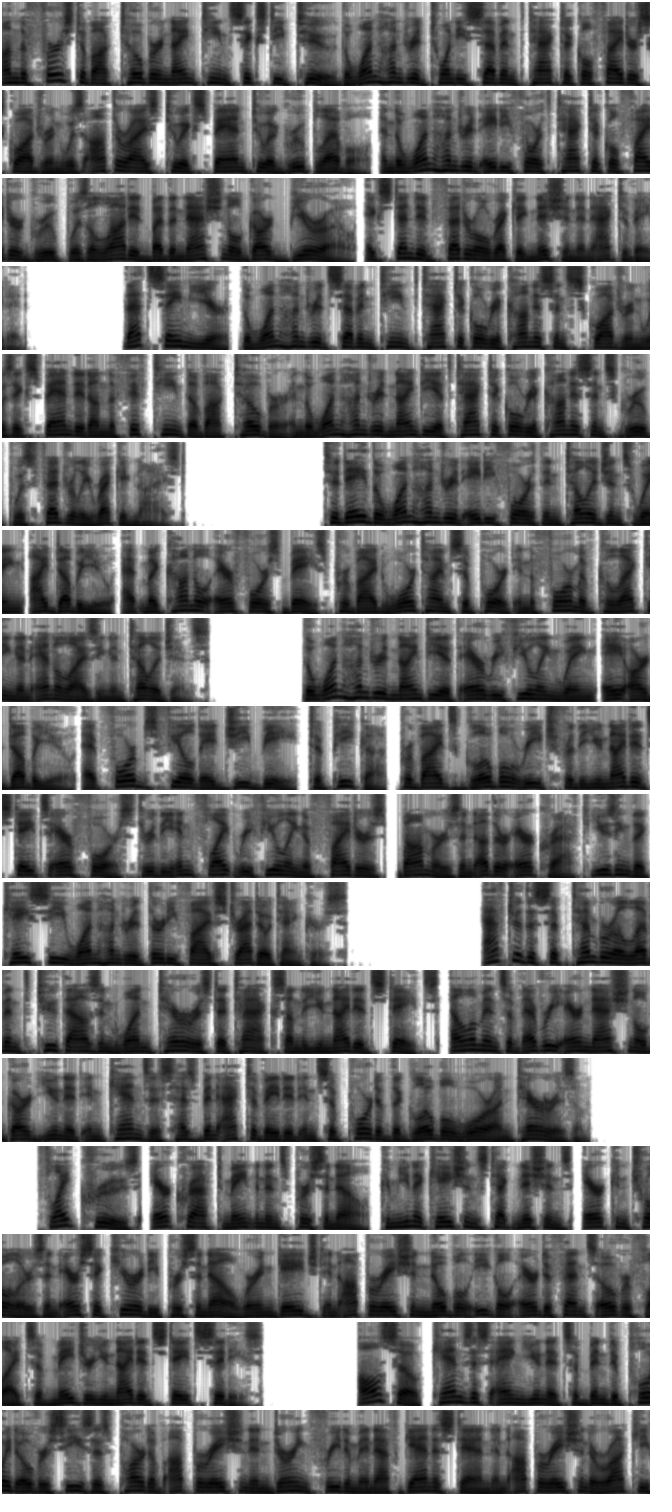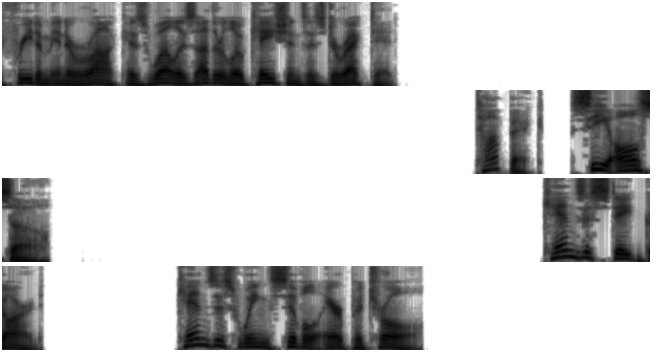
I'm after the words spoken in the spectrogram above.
On 1 October 1962 the 127th Tactical Fighter Squadron was authorized to expand to a group level, and the 184th Tactical Fighter Group was allotted by the National Guard Bureau, extended federal recognition and activated. That same year, the 117th Tactical Reconnaissance Squadron was expanded on 15 October and the 190th Tactical Reconnaissance Group was federally recognized. Today the 184th Intelligence Wing IW at McConnell Air Force Base provide wartime support in the form of collecting and analyzing intelligence. The 190th Air Refueling Wing ARW at Forbes Field AGB, Topeka, provides global reach for the United States Air Force through the in-flight refueling of fighters, bombers and other aircraft using the KC-135 Stratotankers. After the September 11, 2001 terrorist attacks on the United States, elements of every Air National Guard unit in Kansas has been activated in support of the global war on terrorism. Flight crews, aircraft maintenance personnel, communications technicians, air controllers and air security personnel were engaged in Operation Noble Eagle air defense overflights of major United States cities. Also, Kansas ANG units have been deployed overseas as part of Operation Enduring Freedom in Afghanistan and Operation Iraqi Freedom in Iraq as well as other locations as directed. See also Kansas State Guard Kansas Wing Civil Air Patrol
